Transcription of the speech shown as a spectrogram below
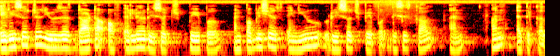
A researcher uses data of earlier research paper and publishes a new research paper. This is called an unethical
